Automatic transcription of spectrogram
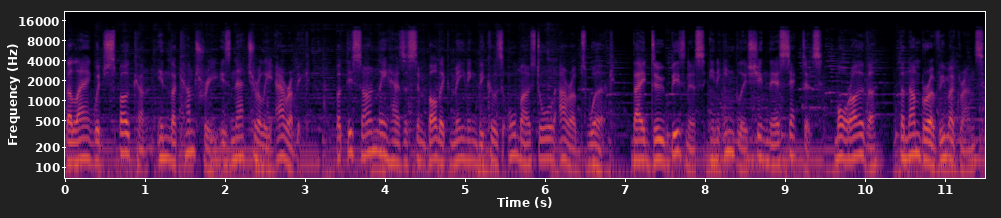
The language spoken in the country is naturally Arabic, but this only has a symbolic meaning because almost all Arabs work. They do business in English in their sectors. Moreover, the number of immigrants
